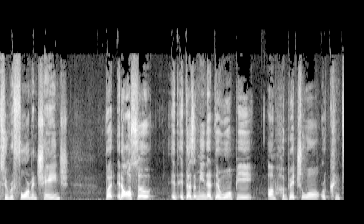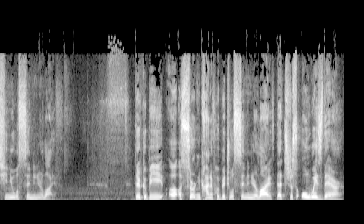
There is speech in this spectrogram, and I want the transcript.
to reform and change. But it also it, it doesn't mean that there won't be um, habitual or continual sin in your life. There could be a, a certain kind of habitual sin in your life that's just always there.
